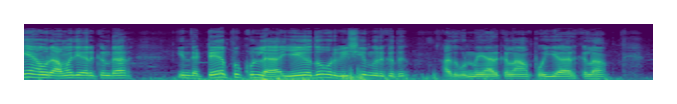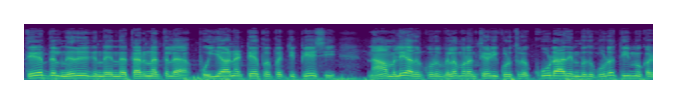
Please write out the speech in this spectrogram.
ஏன் அவர் அமைதியாக இருக்கின்றார்? இந்த டேப்புக்குள்ளே ஏதோ ஒரு விஷயம் இருக்குது. அது உண்மையாக இருக்கலாம் பொய்யாக இருக்கலாம். தேர்தல் நெருங்குகின்ற இந்த தருணத்தில் பொய்யான டேப்பை பற்றி பேசி நாமளே அதற்கு ஒரு விளம்பரம் தேடி கொடுத்துடக்கூடாது என்பது கூட திமுக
